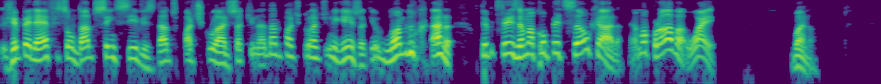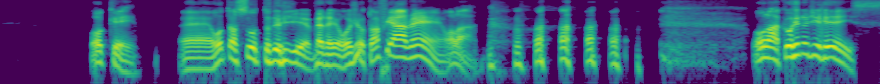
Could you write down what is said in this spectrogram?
GPDF são dados sensíveis, dados particulares. Isso aqui não é dado particular de ninguém. Isso aqui é o nome do cara. O tempo que fez. É uma competição, cara. É uma prova. Uai. Bueno. Ok. É, outro assunto do dia. Pera aí, hoje eu tô afiado, hein? Olha lá. Vamos lá, Corrida de Reis.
